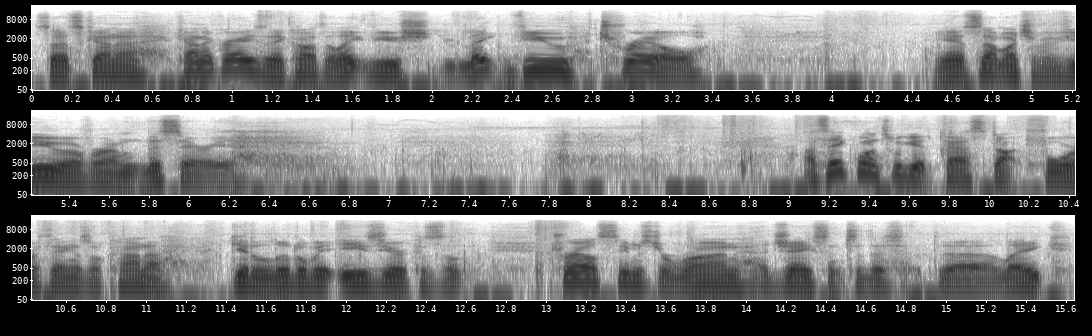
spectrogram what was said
So it's kind of kind of crazy. They call it the Lakeview Lakeview Trail. Yeah, it's not much of a view over on this area. I think once we get past Dock 4, things will kind of get a little bit easier because the trail seems to run adjacent to the, the lake.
